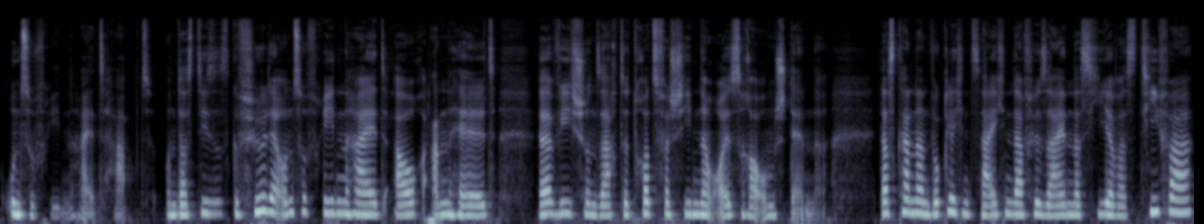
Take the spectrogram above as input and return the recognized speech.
Unzufriedenheit habt und dass dieses Gefühl der Unzufriedenheit auch anhält, äh, wie ich schon sagte, trotz verschiedener äußerer Umstände. Das kann dann wirklich ein Zeichen dafür sein, dass hier was tiefer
